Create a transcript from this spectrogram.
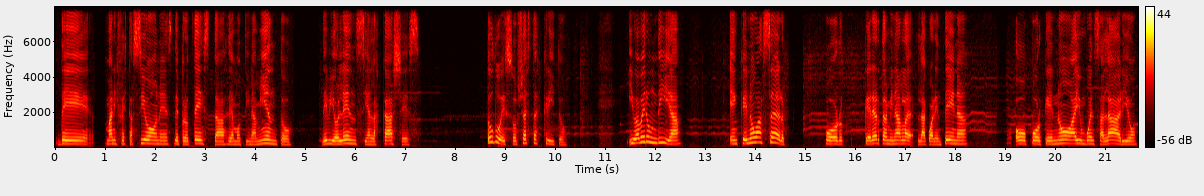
de manifestaciones, de protestas, de amotinamiento, de violencia en las calles, todo eso ya está escrito. Y va a haber un día en que no va a ser por querer terminar la, cuarentena, o porque no hay un buen salario,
